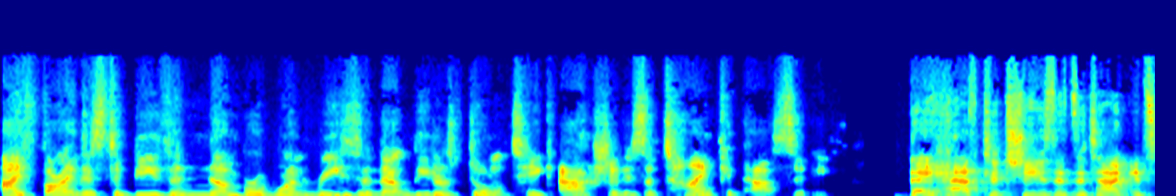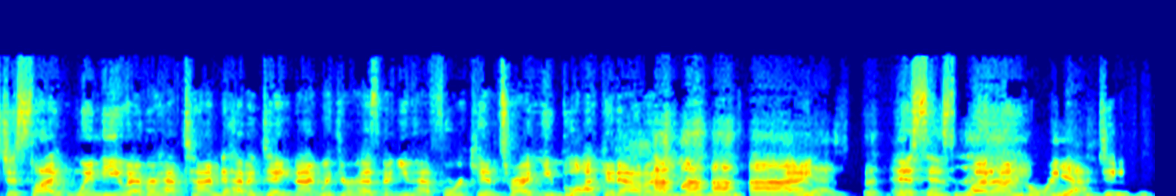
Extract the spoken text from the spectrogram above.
I find this to be the number one reason that leaders don't take action is a time capacity they have to choose at the time. It's just like when do you ever have time to have a date night with your husband? You have four kids, right? You block it out. You, yes. This is what I'm going yeah. to do.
